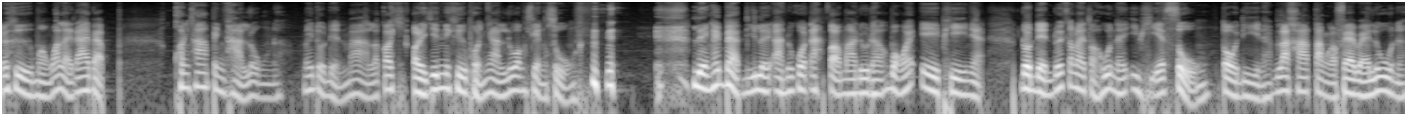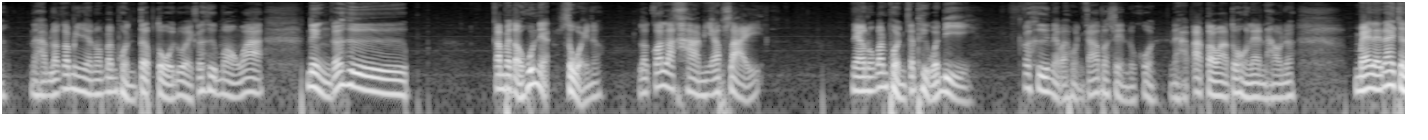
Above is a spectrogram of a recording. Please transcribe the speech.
ก็คือมองว่ารายได้แบบ ค่อนข้างเป็นขาลงเนะไม่โดดเด่นมาก แล้วก็ Origin นี่คือผลงานร่วงเสี่ยงสูง เรียงให้แบบนี้เลยอะทุกคนอะต่อมาดูนะเขาบอกว่า AP เนี่ยโดดเด่นด้วยกำไรต่อหุ้นใน EPS สูงโตดีนะครับราคาต่ำกว่า Fair Value นะนะครับแล้วก็มีแนวโน้มปันผลเติบโตด้วยก็คือมองว่า 1 ก็คือกำไรต่อหุ้นเนี่ยสวยเนาะแล้วก็ราคามีอัพไซด์แนวโน้มปันผลก็ถือว่าดี ก็คือเนี่ยปันผล 9%ทุกคนนะครับอะต่อมาตัวของ Land House เนาะ แม้รายได้จะ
